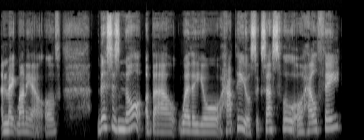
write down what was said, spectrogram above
and make money out of. This is not about whether you're happy or successful or healthy.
